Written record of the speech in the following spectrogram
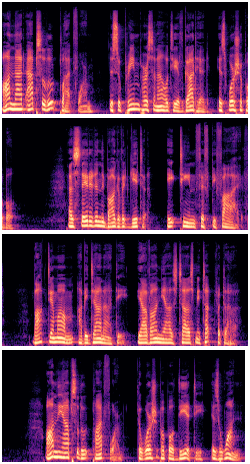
On that absolute platform, the Supreme Personality of Godhead is worshipable. As stated in the Bhagavad Gita, 1855, Bhaktyamam abhijanati yavanyas tasmi tatvataha. On the absolute platform, the worshipable deity is one,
